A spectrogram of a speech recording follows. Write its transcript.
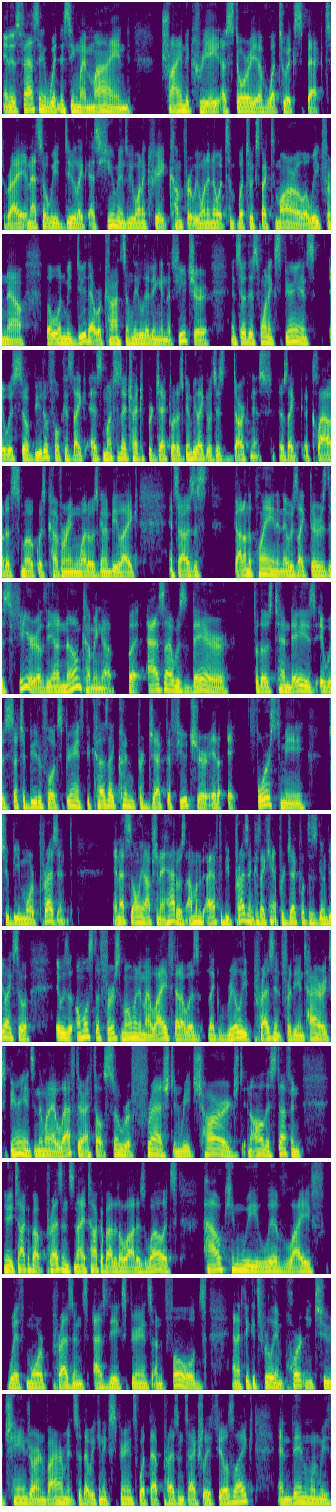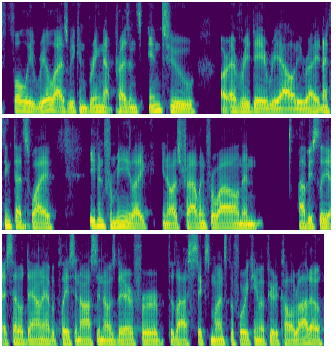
and it was fascinating witnessing my mind trying to create a story of what to expect right? And that's what we do. Like as humans we want to create comfort. We want to know what to, what to expect tomorrow a week from now. But when we do that we're constantly living in the future. And so this one experience it was so beautiful because like as much as i tried to project what it was going to be like it was just darkness. It was like a cloud of smoke was covering what it was going to be like. And so i was just got on the plane and it was like there was this fear of the unknown coming up. But as i was there for those 10 days, it was such a beautiful experience because I couldn't project a future. It, it forced me to be more present. And that's the only option I had was I'm going to, I have to be present because I can't project what this is going to be like. So it was almost the first moment in my life that I was like really present for the entire experience. And then when I left there, I felt so refreshed and recharged and all this stuff. And, you know, you talk about presence and I talk about it a lot as well. It's, how can we live life with more presence as the experience unfolds? And i think it's really important to change our environment so that we can experience what that presence actually feels like. And then when we fully realize we can bring that presence into our everyday reality right? And i think that's why even for me like you know i was traveling for a while and then obviously i settled down. I have a place in austin. I was there for the last six months before we came up here to colorado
